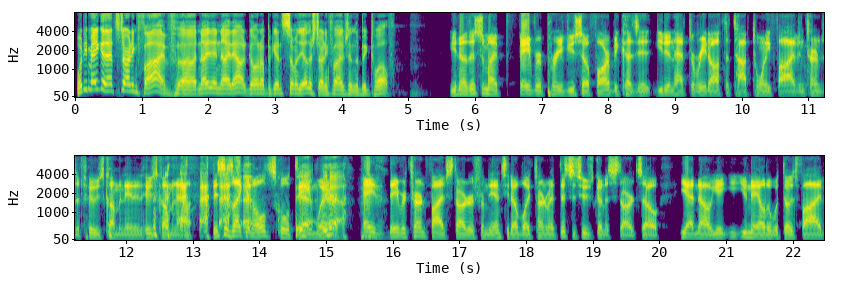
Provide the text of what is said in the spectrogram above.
What do you make of that starting five, uh, night in night out, going up against some of the other starting fives in the Big Twelve? You know, this is my favorite preview so far because it you didn't have to read off the top 25 in terms of who's coming in and who's coming out. this is like an old school team yeah, where yeah. hey, they returned five starters from the NCAA tournament. This is who's going to start. So, yeah, no, you you nailed it with those five.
